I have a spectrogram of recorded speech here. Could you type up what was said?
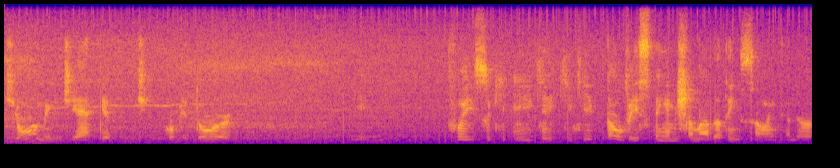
de homem, de hétero, de comedor. E foi isso que, que, que, que talvez tenha me chamado a atenção, entendeu?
